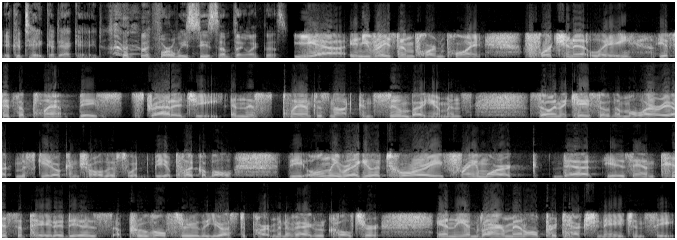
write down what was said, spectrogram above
it could take a decade before we see something like this. Yeah, and you've raised an important point. Fortunately, if it's a plant based strategy and this plant is not consumed by humans, so in the case of the malaria mosquito control, this would be applicable. The only regulatory framework that is anticipated is approval through the U.S. Department of Agriculture and the Environmental Protection Agency.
